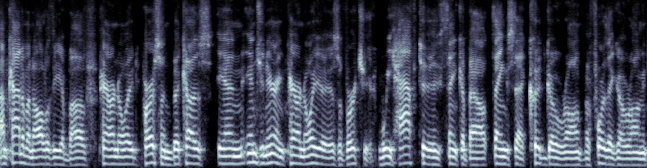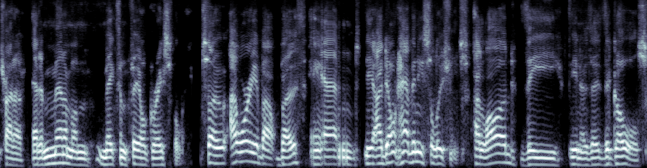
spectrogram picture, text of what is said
I'm kind of an all of the above paranoid person because in engineering, paranoia is a virtue. We have to think about things that could go wrong before they go wrong and try to, at a minimum, make them fail gracefully. So I worry about both. And yeah, I don't have any solutions. I laud the, you know, the, the goals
